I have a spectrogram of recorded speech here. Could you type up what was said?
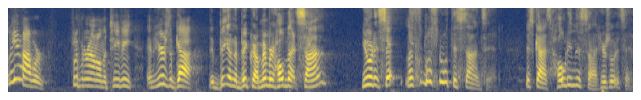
Lee and I were flipping around on the TV, and here's a guy in a big crowd. Remember holding that sign? You know what it said? Let's listen to what this sign said. This guy's holding this sign. Here's what it said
